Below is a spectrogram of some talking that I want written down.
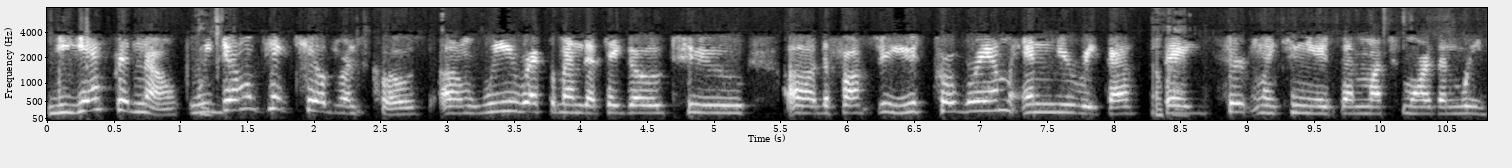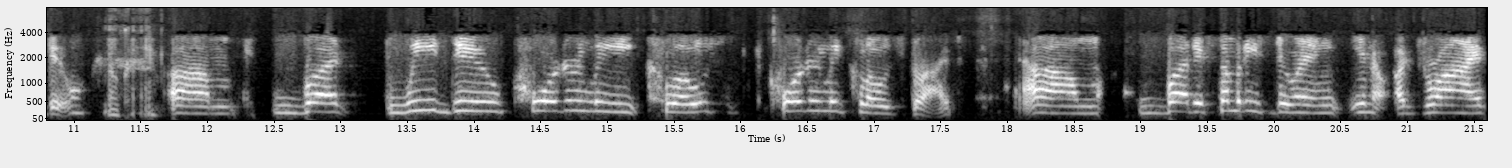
yes and no. We don't take children's clothes. Um, we recommend that they go to uh, the foster youth program in Eureka. Okay. They certainly can use them much more than we do. Okay. Um, but we do quarterly clothes quarterly clothes drives. Um, but if somebody's doing, you know, a drive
